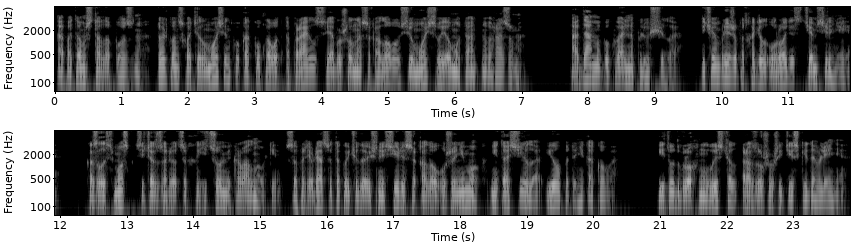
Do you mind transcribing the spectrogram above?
А потом стало поздно. Только он схватил Мосинку, как кукловод оправился и обрушил на Соколова всю мощь своего мутантного разума. Адама буквально плющило. И чем ближе подходил уродец, тем сильнее. Казалось, мозг сейчас взорвется, как яйцо в микроволновке. Сопротивляться такой чудовищной силе Соколов уже не мог. Не та сила и опыта никакого. И тут грохнул выстрел, разрушивший тиски давления.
